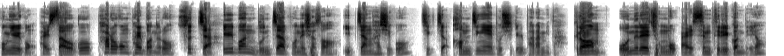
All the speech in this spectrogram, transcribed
010-8459-8508번으로 숫자 1번 문자 보내셔서 입장하시고 직접 검증해 보시길 바랍니다. 그럼 오늘의 종목 말씀드릴 건데요.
